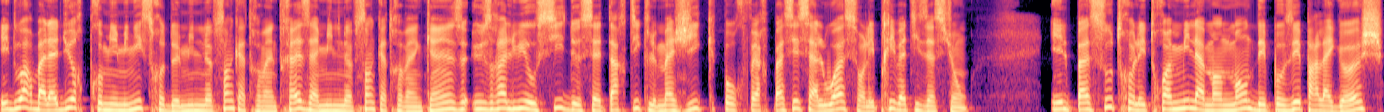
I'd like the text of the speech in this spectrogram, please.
Édouard Balladur, Premier ministre de 1993 à 1995, usera lui aussi de cet article magique pour faire passer sa loi sur les privatisations. Il passe outre les 3000 amendements déposés par la gauche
